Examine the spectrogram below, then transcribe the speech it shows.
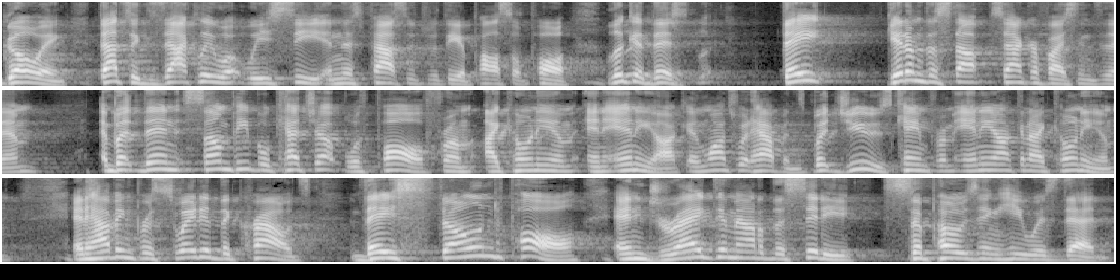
going. That's exactly what we see in this passage with the Apostle Paul. Look at this. They get him to stop sacrificing to them, but then some people catch up with Paul from Iconium and Antioch, and watch what happens. But Jews came from Antioch and Iconium and having persuaded the crowds, they stoned Paul and dragged him out of the city, supposing he was dead.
